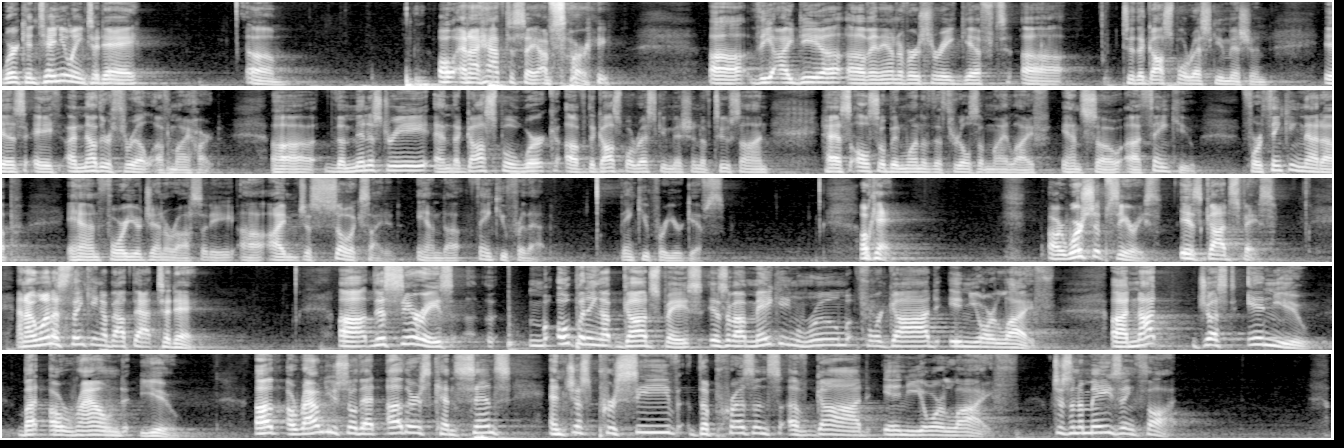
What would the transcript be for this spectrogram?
We're continuing today. Um, oh, and I have to say, I'm sorry. Uh, the idea of an anniversary gift uh, to the Gospel Rescue Mission is a, another thrill of my heart. Uh, the ministry and the gospel work of the Gospel Rescue Mission of Tucson has also been one of the thrills of my life. And so, uh, thank you for thinking that up and for your generosity. Uh, I'm just so excited, and uh, thank you for that. Thank you for your gifts. Okay, our worship series is God Space, and I want us thinking about that today. Uh, this series, opening up God's space, is about making room for God in your life, uh, not just in you, but around you around you so that others can sense and just perceive the presence of God in your life, which is an amazing thought.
